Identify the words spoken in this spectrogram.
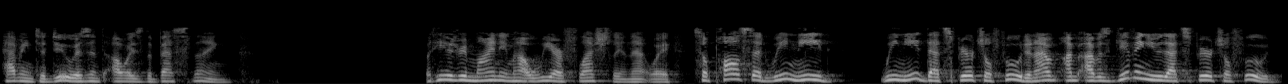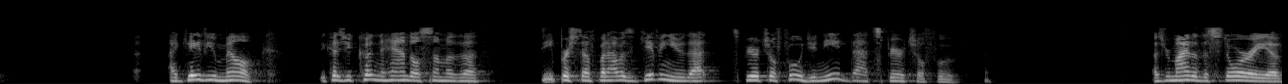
having to do isn't always the best thing. But he was reminding them how we are fleshly in that way. So Paul said we need we need that spiritual food, and I, I was giving you that spiritual food. I gave you milk because you couldn't handle some of the deeper stuff, but I was giving you that spiritual food. You need that spiritual food. I was reminded of the story of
